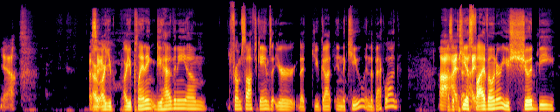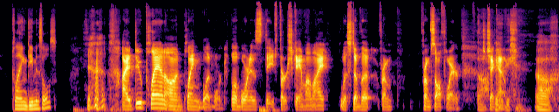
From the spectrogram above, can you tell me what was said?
Yeah. Are, are, you are you planning do you have any um FromSoft games that you're that you got in the queue in the backlog? Uh, as a I, ps5 I, owner you should be playing Demon's Souls I do plan on playing Bloodborne. Bloodborne is the first game on my list of the from from software oh, to ah, check baby. out. Oh,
